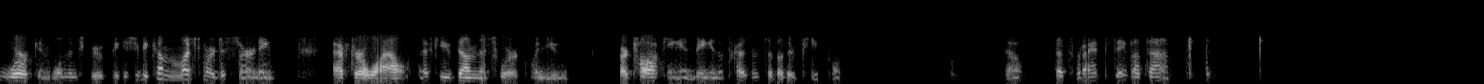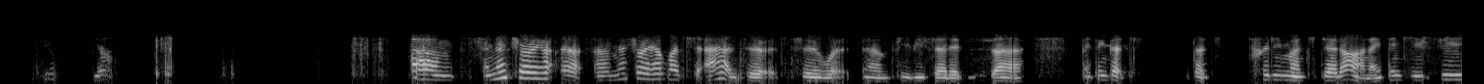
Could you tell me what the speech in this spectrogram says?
work in women's group because you become much more discerning after a while if you've done this work when you are talking and being in the presence of other people. So that's what I have to say about that. Yeah. Yeah. Um, I'm not sure. I ha- uh, I'm not sure I have much to add to to what um, Phoebe said. It's. Uh, I think that's that's pretty much dead on. I think you see.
